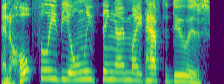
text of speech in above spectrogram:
and hopefully the only thing I might have to do is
